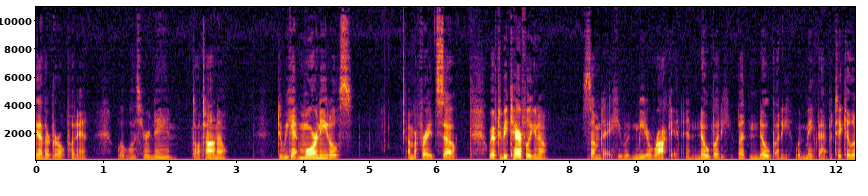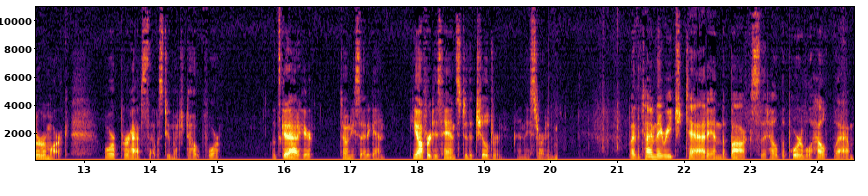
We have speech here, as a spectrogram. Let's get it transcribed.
the other girl put in. What was her name? Daltano? Do we get more needles? I'm afraid so. We have to be careful, you know. Someday he would meet a rocket, and nobody but nobody would make that particular remark. Or perhaps that was too much to hope for. Let's get out of here, Tony said again. He offered his hands to the children, and they started. By the time they reached Tad and the box that held the portable health lab,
